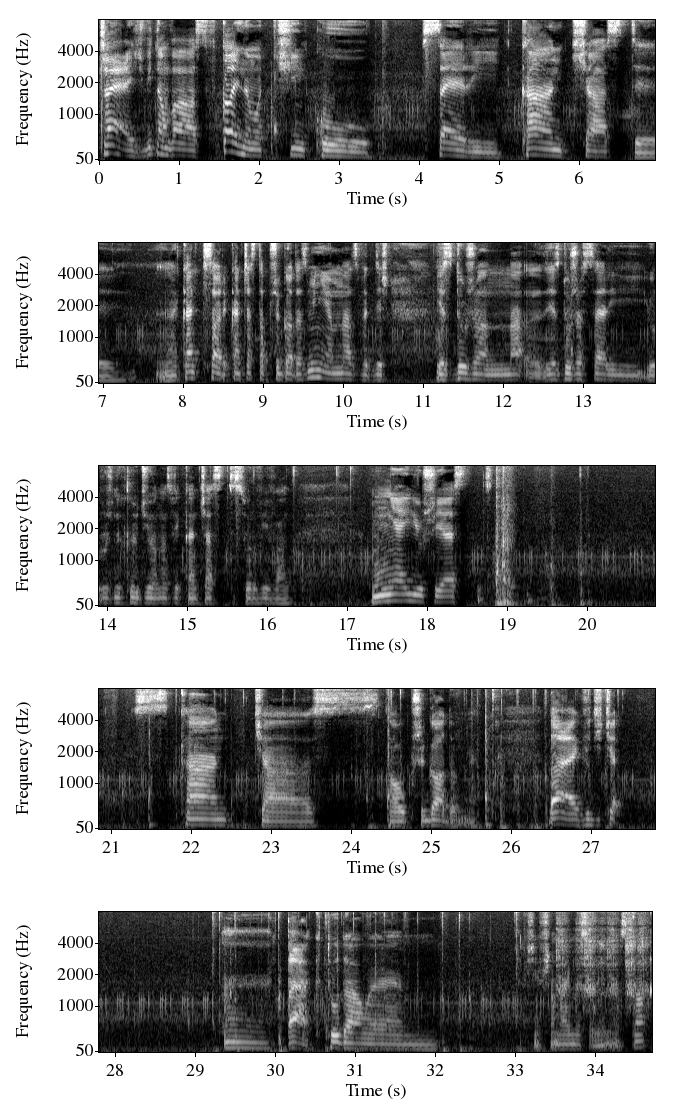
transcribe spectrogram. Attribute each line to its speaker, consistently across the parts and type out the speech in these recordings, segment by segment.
Speaker 1: Cześć, witam was w kolejnym odcinku serii Kanciasty. e, Kan sorry, Kanciasta Przygoda. Zmieniłem nazwę, gdyż jest dużo, na jest dużo serii różnych ludzi o nazwie Kanciasty Survival. Mniej już jest z Kanciastą Przygodą, nie? Tak, jak widzicie, Eee, tak, tu dałem. Właśnie wszanajmy sobie miasto.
